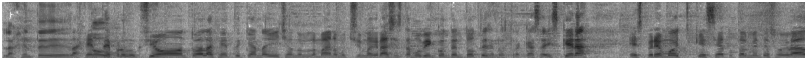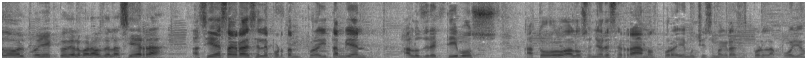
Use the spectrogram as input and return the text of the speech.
la gente de La gente todo. de producción, toda la gente que anda ahí echándonos la mano, muchísimas gracias. Estamos bien contentotes en nuestra casa disquera. Esperemos que sea totalmente su agrado el proyecto de Alvarados de la Sierra. Así es, agradecerle por, por ahí también a los directivos, a todos, a los señores serranos por ahí, muchísimas gracias por el apoyo.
